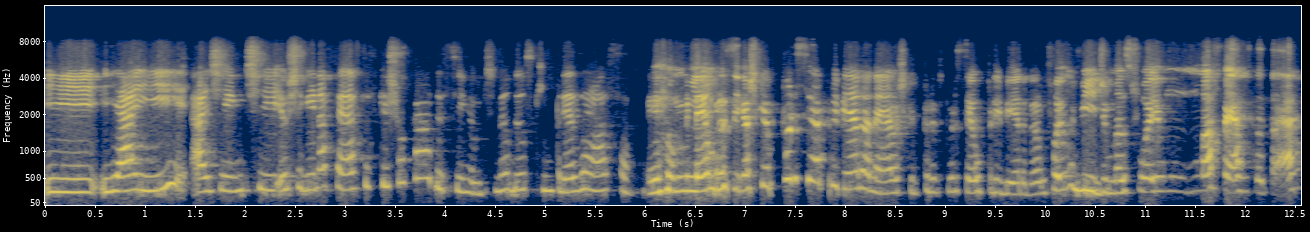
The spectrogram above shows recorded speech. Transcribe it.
E, e aí a gente, eu cheguei na festa e fiquei chocada, assim, eu disse, meu Deus, que empresa é essa? Eu me lembro, assim, acho que por ser a primeira, né, acho que por, por ser o primeiro, não foi um vídeo, mas foi um, uma festa, tá?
